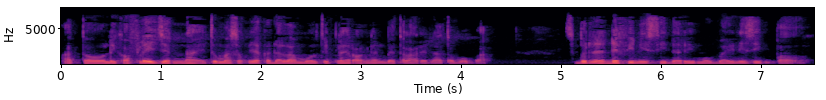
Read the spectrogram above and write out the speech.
atau League of Legends. Nah, itu masuknya ke dalam multiplayer online battle arena atau MOBA. Sebenarnya definisi dari MOBA ini simple.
